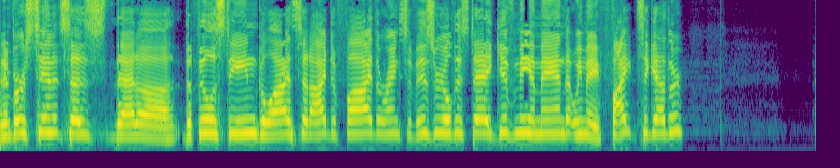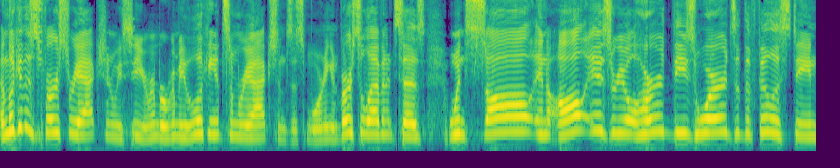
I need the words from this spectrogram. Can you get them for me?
And in verse 10, it says that uh, the Philistine, Goliath, said, I defy the ranks of Israel this day. Give me a man that we may fight together. And look at this first reaction we see. Remember, we're going to be looking at some reactions this morning. In verse 11, it says, When Saul and all Israel heard these words of the Philistine,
